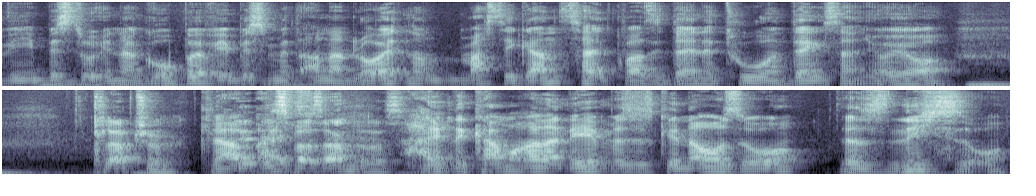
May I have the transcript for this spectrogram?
wie bist du in einer Gruppe, wie bist du mit anderen Leuten und machst die ganze Zeit quasi deine Tour und denkst dann, jojo, Klappt schon. Klar, ist also- was anderes. halt eine Kamera daneben, ist genauso. Das ist nicht so.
